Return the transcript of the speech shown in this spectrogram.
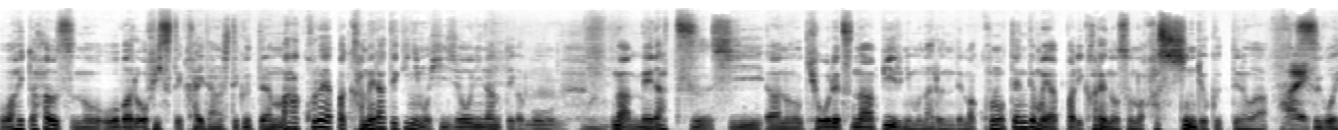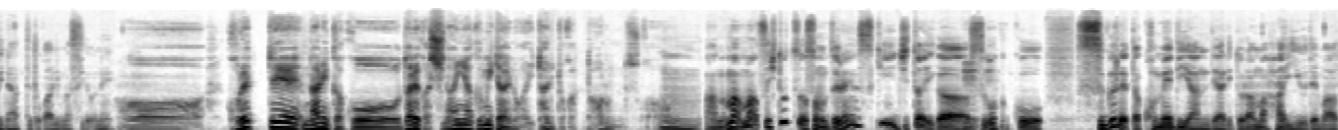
ホワイトハウスのオーバルオフィスで会談していくっていうのは、まあこれはやっぱカメラ的にも非常になんていうかこう、まあ目立つし、あの強烈なアピールにもなるんで、まあこの点でもやっぱり彼のその発信力っていうのはすごいなってとこありますよね。はい、これって何かこう、誰か指南役みたいのがいたりとかってあるんですか、うん、あのまあ、まず一つはそのゼレンスキー自体がすごくこう、優れたコメディアンでありドラマ俳優でもあっ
